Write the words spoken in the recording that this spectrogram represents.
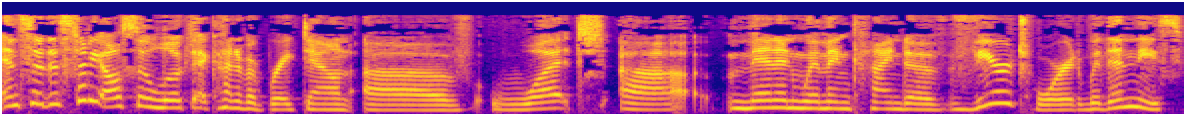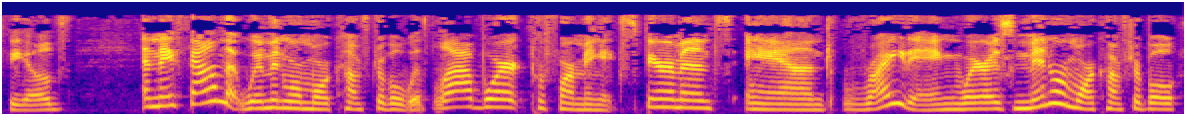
And so the study also looked at kind of a breakdown of what uh, men and women kind of veer toward within these fields. And they found that women were more comfortable with lab work, performing experiments, and writing, whereas men were more comfortable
